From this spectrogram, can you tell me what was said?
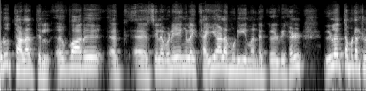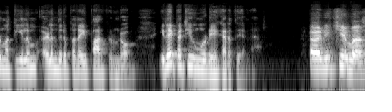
ஒரு தளத்தில் எவ்வாறு சில விடயங்களை கையாள முடியும் என்ற கேள்விகள் ஈழத்தமிழர்கள் மத்தியிலும் எழுந்திருப்பதை பார்க்கின்றோம். இதை பற்றி உங்களுடைய கருத்து என்ன? நிச்சயமாக.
